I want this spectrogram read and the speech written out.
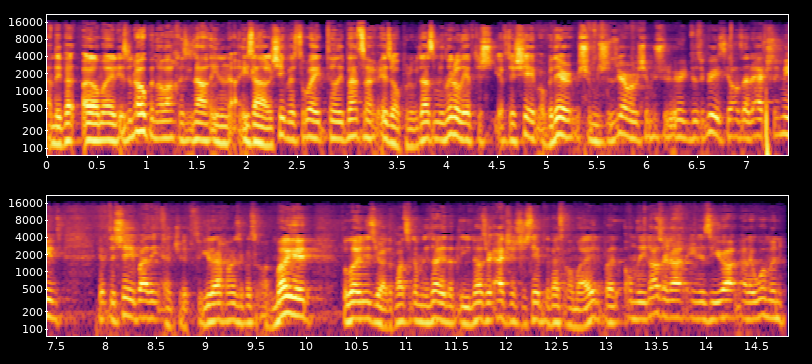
and the Olamay isn't open, the halach is not, he's not a shave, has to wait till the Pesach is open. It doesn't mean literally you have to, you have to shave over there. Shem Shazir, Shem Shazir disagrees. He holds that actually means you have to shave by the entrance. V'gilach Nazar Pesach Olamay, the Lord here. The pasuk comes to tell you that the Nazar actually should shave the Pesach Olamay, but only Nazar, not a Nazirah, not a woman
